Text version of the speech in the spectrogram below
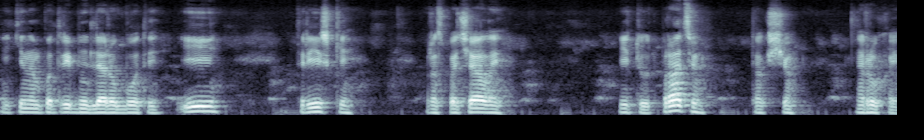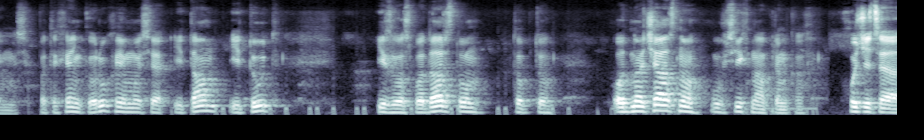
які нам потрібні для роботи. І трішки розпочали і тут працю. Так що рухаємося. Потихеньку рухаємося і там, і тут, і з господарством. Тобто одночасно у всіх напрямках. Хочеться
